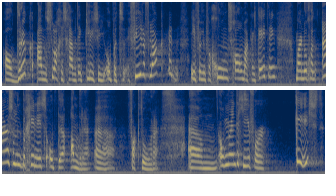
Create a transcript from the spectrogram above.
al druk aan de slag is gaan met inclusie op het vierde vlak. Invulling van groen, schoonmaak en catering. Maar nog een aarzelend begin is op de andere uh, factoren. Um, op het moment dat je hiervoor kiest,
